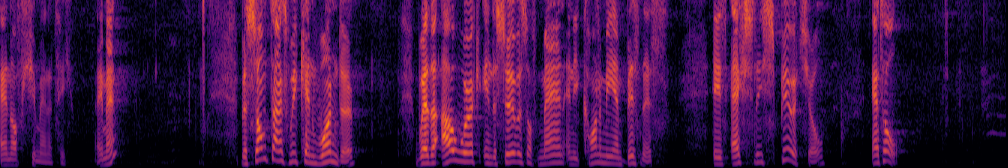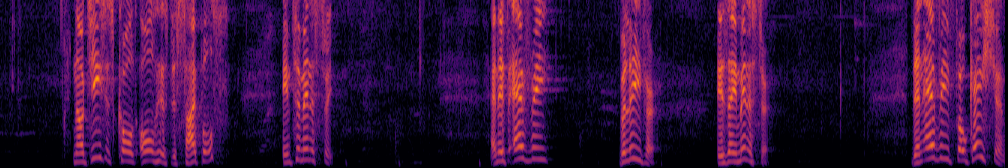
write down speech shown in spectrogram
and of humanity. Amen? But sometimes we can wonder whether our work in the service of man and economy and business is actually spiritual at all. Now, Jesus called all his disciples into ministry. And if every believer is a minister, then every vocation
